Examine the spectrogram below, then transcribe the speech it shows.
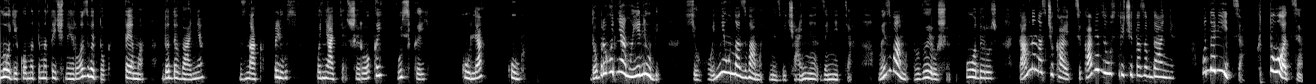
логіко-математичний розвиток, тема додавання, знак плюс, поняття широкий, вузький, куля, куб. Доброго дня, мої любі! Сьогодні у нас з вами незвичайне заняття. Ми з вами вирушимо в подорож. Там на нас чекають цікаві зустрічі та завдання. Подивіться, хто це?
